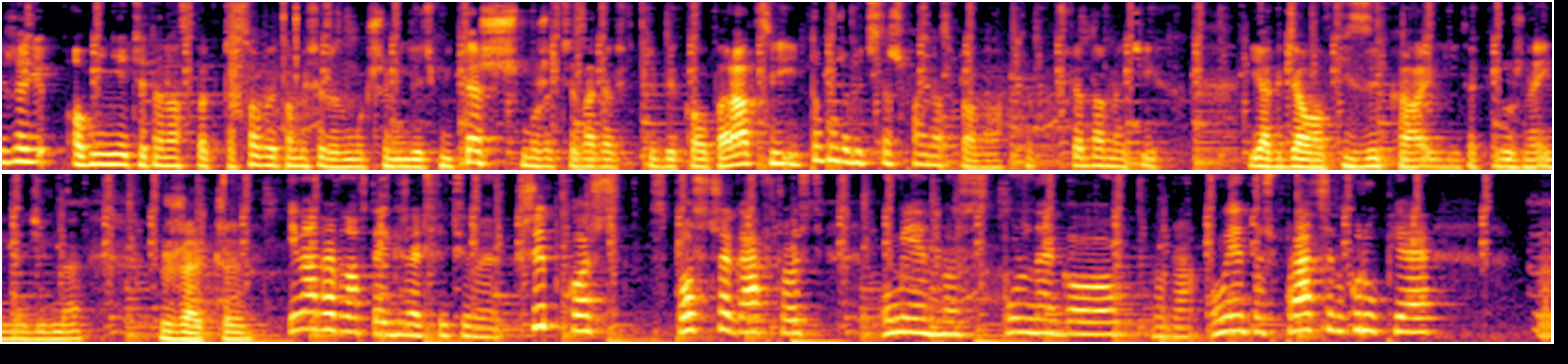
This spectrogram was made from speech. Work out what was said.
Jeżeli ominiecie ten aspekt czasowy, to myślę, że z młodszymi dziećmi też możecie zagrać w trybie kooperacji i to może być też fajna sprawa. Tak uświadamiać ich, jak działa fizyka i takie różne inne dziwne rzeczy. I na pewno w tej grze ćwiczymy szybkość, spostrzegawczość, umiejętność wspólnego, dobra, umiejętność pracy w grupie, yy,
